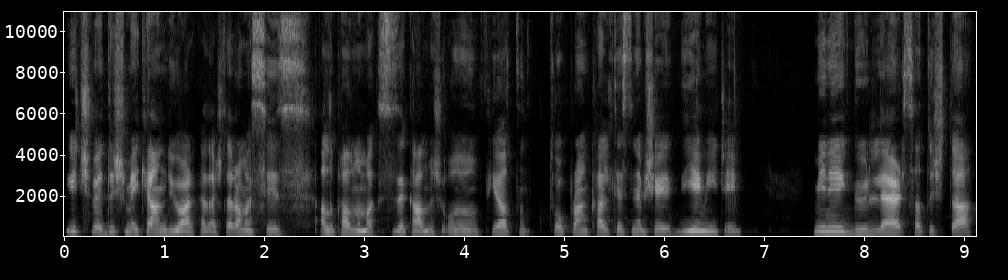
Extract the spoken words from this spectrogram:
İç ve dış mekan diyor arkadaşlar ama siz alıp almamak size kalmış. Onun fiyatın toprağın kalitesine bir şey diyemeyeceğim. Mini güller satışta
